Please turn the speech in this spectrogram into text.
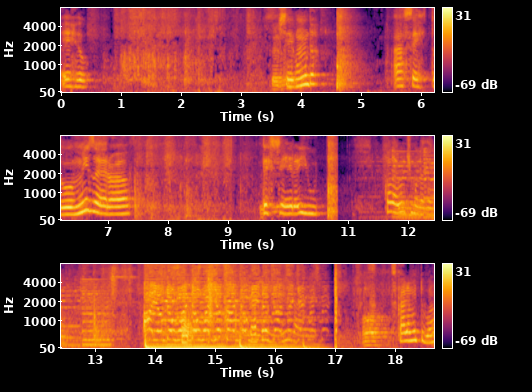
Errou. Segundo. Segunda. Acertou. Miserável. Terceira e última. Qual é a última, galera? Esse cara é muito bom.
